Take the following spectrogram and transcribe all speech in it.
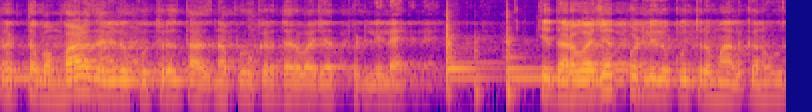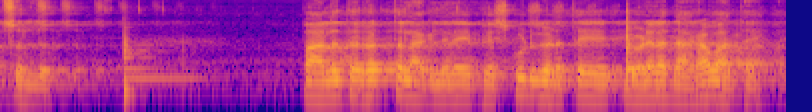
रक्तबंबाळ झालेलं कुत्र ताजनापूरकर दरवाज्यात पडलेलं आहे. ते दरवाज्यात पडलेलं कुत्र मालकानं उचललं. पाहिलं तर रक्त लागलेलं आहे फेसकूट गळते डोळ्याला धारा वाहत आहे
